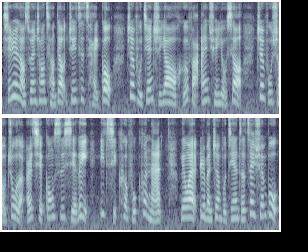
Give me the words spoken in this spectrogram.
行政长苏贞昌强调，这次采购，政府坚持要合法、安全、有效，政府守住了，而且公私协力一起克服困难。另外，日本政府今天则再宣布，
